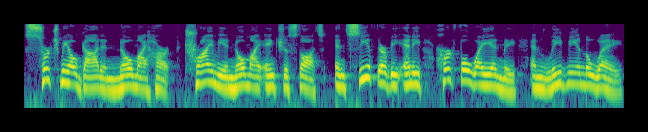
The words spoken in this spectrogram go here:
Search me, O God, and know my heart. Try me and know my anxious thoughts, and see if there be any hurtful way in me, and lead me in the way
